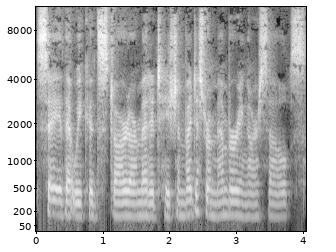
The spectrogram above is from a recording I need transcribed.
say that we could start our meditation by just remembering ourselves.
